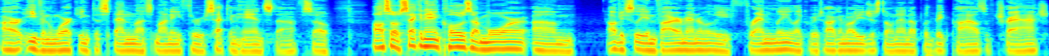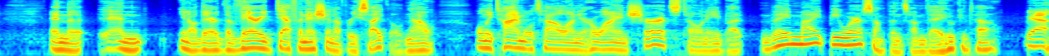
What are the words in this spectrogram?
are even working to spend less money through secondhand stuff. So, also secondhand clothes are more um, obviously environmentally friendly. Like we were talking about, you just don't end up with big piles of trash, and the and you know they're the very definition of recycled. Now, only time will tell on your Hawaiian shirts, Tony, but they might be worth something someday. Who can tell? Yeah.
